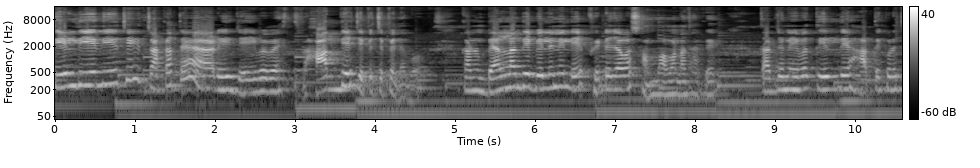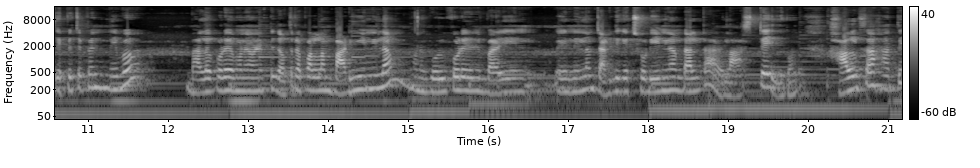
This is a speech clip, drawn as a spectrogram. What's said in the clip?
তেল দিয়ে দিয়েছি চাকাতে, আর এই যে এইভাবে হাত দিয়ে চেপে চেপে নেব। কারণ বেলনা দিয়ে বেলে নিলে ফেটে যাওয়ার সম্ভাবনা থাকে। তার জন্য এবার তেল দিয়ে হাতে করে চেপে চেপে নেব। ভালো করে মানে অনেকটা যতটা পারলাম বাড়িয়ে নিলাম মানে গোল করে বাড়িয়ে নিলাম, চারিদিকে ছড়িয়ে নিলাম ডালটা, আর লাস্টে দেখুন, হালকা হাতে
